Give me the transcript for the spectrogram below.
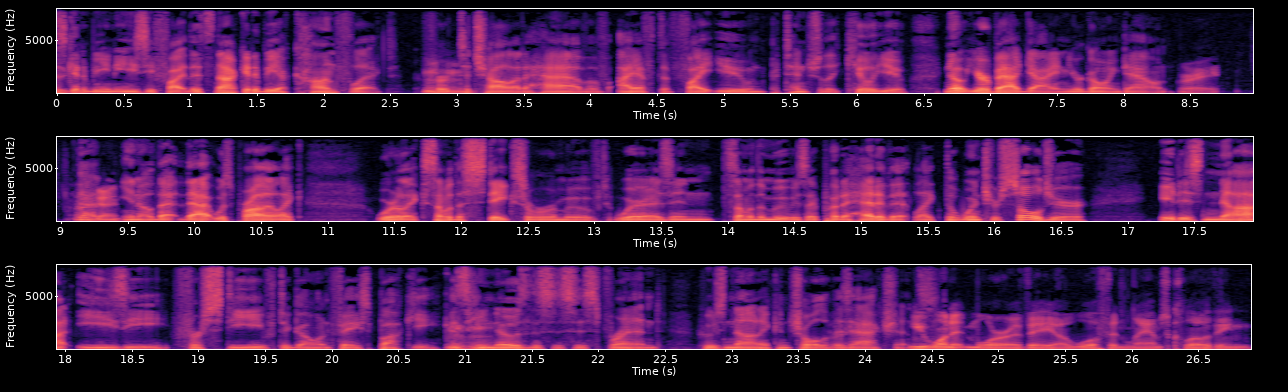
is going to be an easy fight. It's not going to be a conflict for Mhm. T'Challa to have of, I have to fight you and potentially kill you. No, you're a bad guy and you're going down. Right. That, Okay. You know that that was probably like where like some of the stakes were removed. Whereas in some of the movies I put ahead of it, like The Winter Soldier, it is not easy for Steve to go and face Bucky because he Mhm. knows this is his friend who's not in control of his actions. You wanted more of a, uh wolf in lamb's clothing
